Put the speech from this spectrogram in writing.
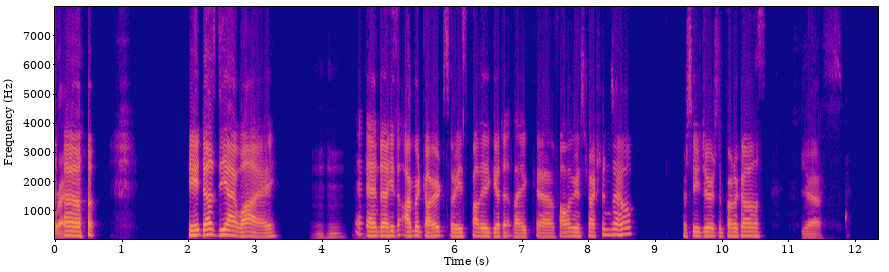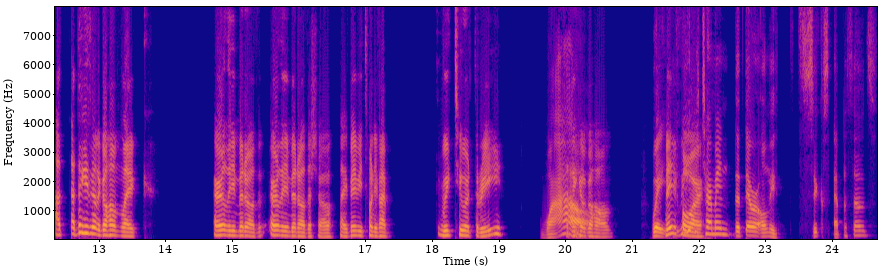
Right. Uh, he does DIY, hmm and uh, he's an armored guard, so he's probably good at like uh, following instructions. I hope procedures and protocols. Yes. I, I think he's gonna go home like early middle of the, early middle of the show, like maybe twenty five week two or three. Wow. I think he'll go home. Wait, maybe did we four. determine that there were only six episodes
